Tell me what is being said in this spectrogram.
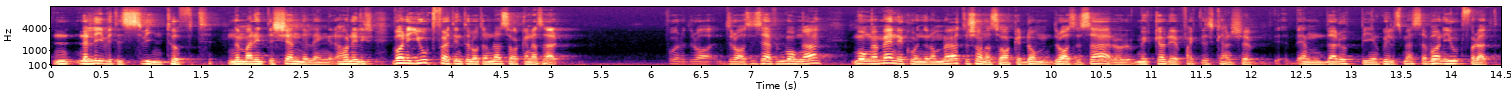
när livet är svintufft, när man inte känner längre? Har ni liksom, vad har ni gjort för att inte låta de där sakerna så här, få det dra, dras isär? För många, många människor när de möter sådana saker, de dras isär och mycket av det faktiskt kanske ändar upp i en skilsmässa. Vad har ni gjort för att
